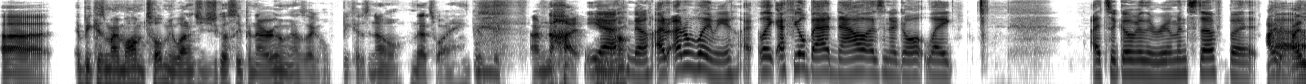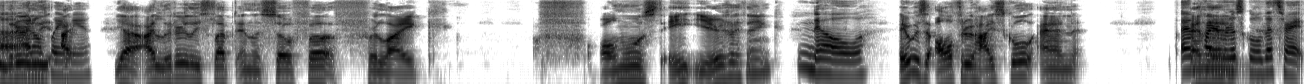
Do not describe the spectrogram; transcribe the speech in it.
Uh, because my mom told me, why don't you just go sleep in that room? And I was like, oh, because no, that's why. Because like, I'm not. yeah, you know? no, I, I don't blame you. I, like, I feel bad now as an adult. Like, I took over the room and stuff, but uh, I, I literally, I don't blame you. Yeah, I literally slept in the sofa for like almost eight years, I think. No. It was all through high school and and, and part of middle school. That's right.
